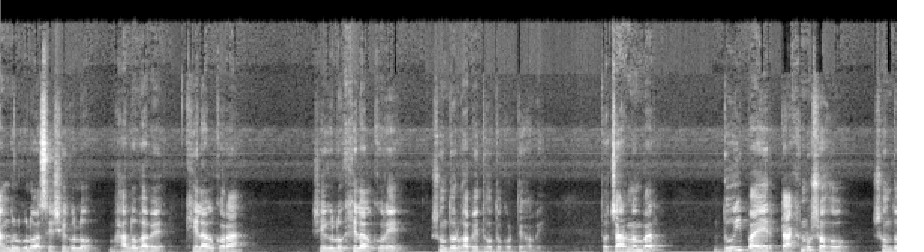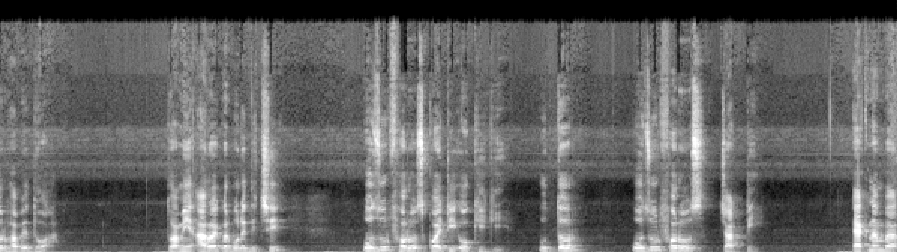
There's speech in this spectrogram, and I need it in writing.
আঙ্গুলগুলো আছে সেগুলো ভালোভাবে খেলাল করা, সেগুলো খেলাল করে সুন্দরভাবে ধৌত করতে হবে। তো চার নম্বর, দুই পায়ের টাকনু সহ সুন্দরভাবে ধোয়া। তো আমি আরও একবার বলে দিচ্ছি অজুর ফরজ কয়টি ও কি কি? উত্তর, অজুর ফরজ চারটি। এক নাম্বার,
